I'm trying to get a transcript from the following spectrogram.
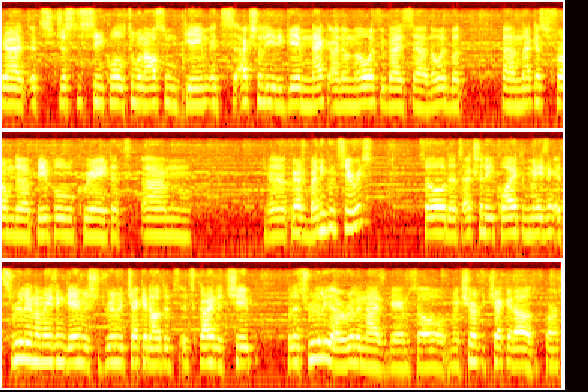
yeah, it's just a sequel to an awesome game. It's actually the game Knack. I don't know if you guys uh, know it, but uh, Knack is from the people who created um, the Crash Bandicoot series. So that's actually quite amazing. It's really an amazing game. You should really check it out. It's it's kind of cheap, but it's really a really nice game. So make sure to check it out, of course.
